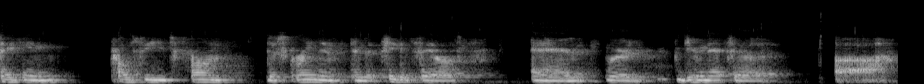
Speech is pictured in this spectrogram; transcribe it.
taking proceeds from the screening and the ticket sales, and we're giving that to uh,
